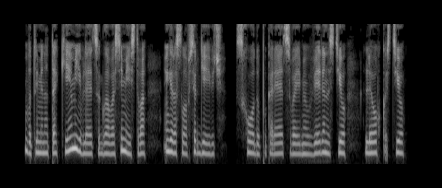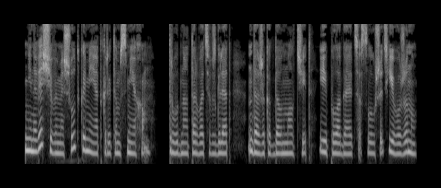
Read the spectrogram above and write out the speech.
Вот именно таким является глава семейства, Ярослав Сергеевич. Сходу покоряет своими уверенностью, легкостью, ненавязчивыми шутками и открытым смехом. Трудно оторвать взгляд, даже когда он молчит, и полагается слушать его жену.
